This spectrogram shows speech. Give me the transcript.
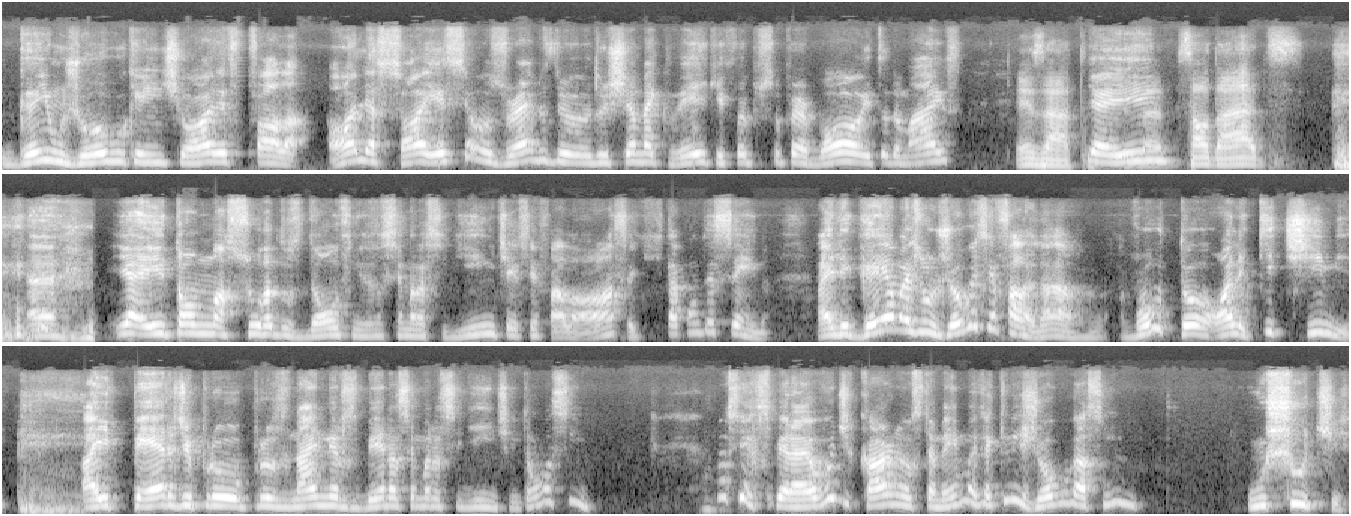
ganha um jogo que a gente olha e fala: olha só, esse é os Rams do, do Sean McVay, que foi pro Super Bowl e tudo mais. exato. E aí? exato. Saudades. E aí toma uma surra dos Dolphins na semana seguinte, aí você fala, nossa, o que, que tá acontecendo? Aí ele ganha mais um jogo e você fala, ah, voltou, olha que time. Aí perde pro, pros Niners B na semana seguinte. Então, assim, não sei o que esperar. Eu vou de Cardinals também, mas aquele jogo, assim, um chute,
